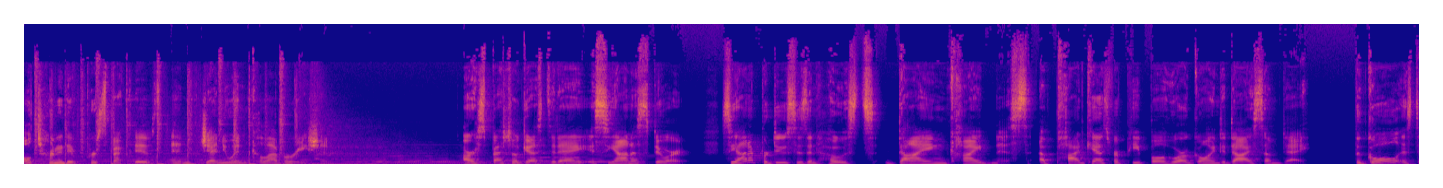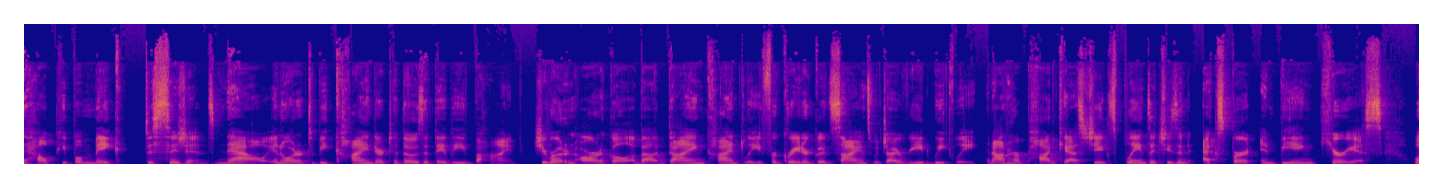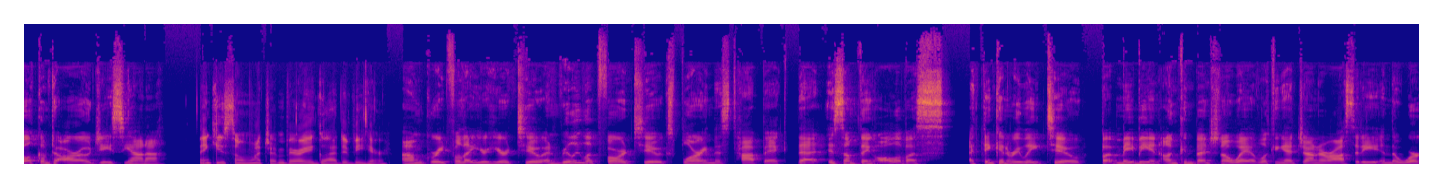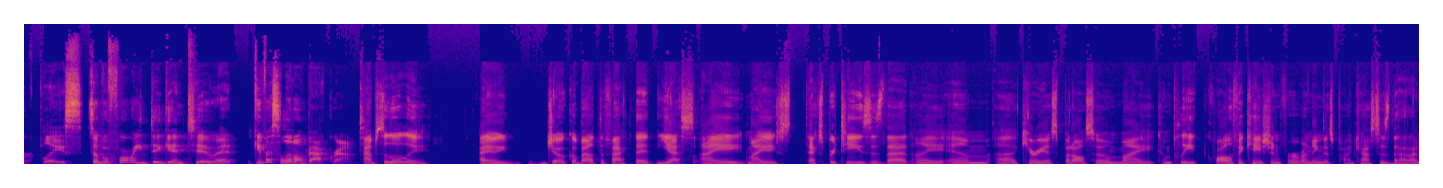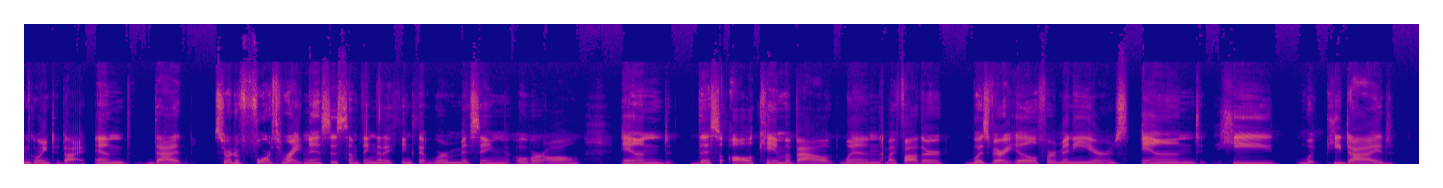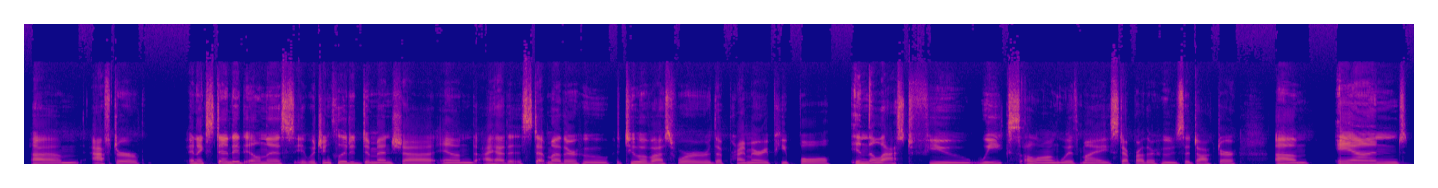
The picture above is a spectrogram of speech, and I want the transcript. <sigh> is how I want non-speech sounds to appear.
alternative perspectives, and genuine collaboration. Our special guest today is Sienna Stewart. Sienna produces and hosts Dying Kindness, a podcast for people who are going to die someday. The goal is to help people make decisions now in order to be kinder to those that they leave behind. She wrote an article about dying kindly for Greater Good Science, which I read weekly. And on her podcast, she explains that she's an expert in being curious. Welcome to ROG, Sienna. Thank you so much. I'm very glad to be here. I'm grateful that you're here too, and really look forward to exploring this topic that is something all of us, I think, can relate to, but maybe an unconventional way of looking at generosity in the workplace. So before we dig into it, give us a little background. Absolutely. I joke about the fact that yes, I my expertise is that I am uh, curious, but also my complete qualification for running this podcast is that I'm going to die, and that sort of forthrightness is something that I think that we're missing overall. And this all came about when my father was very ill for many years, and he he died um, after an extended illness, which included dementia. And I had a stepmother who the two of us were the primary people in the last few weeks, along with my stepbrother, who's a doctor. Um, and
